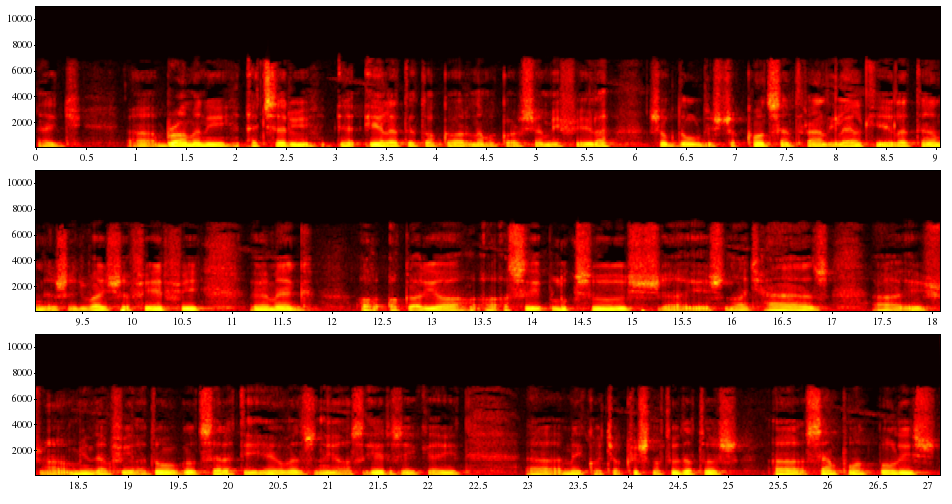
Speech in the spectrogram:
Egy a brahmani egyszerű életet akar, nem akar semmiféle sok dolgot, és csak koncentrálni lelki életen, és egy vajsa férfi, ő meg akarja a, a szép luxus, és nagy ház, és mindenféle dolgot, szereti élvezni az érzékeit, még hogyha Krishna tudatos szempontból is,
